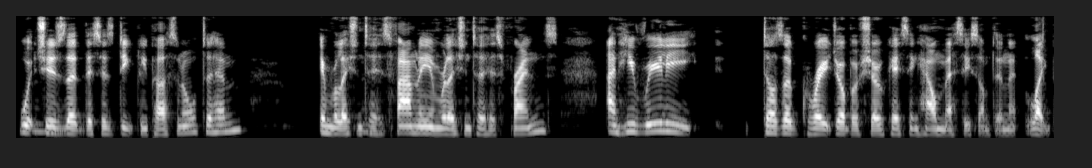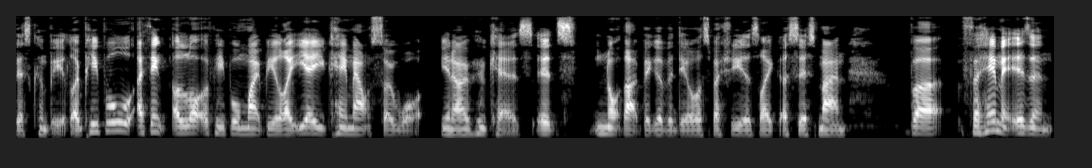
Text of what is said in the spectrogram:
which is Mhm. that this is deeply personal to him in relation to Mhm. his family, in relation to his friends. And he really does a great job of showcasing how messy something like this can be. Like people, I think a lot of people might be like, yeah, you came out, so what? You know, who cares? It's not that big of a deal, especially as like a cis man. But for him, it isn't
